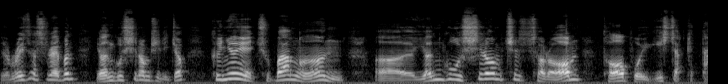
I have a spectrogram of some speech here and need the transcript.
research lab은 연구 실험실이죠. 그녀의 주방은 어, 연구 실험실처럼 더 보이기 시작했다.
